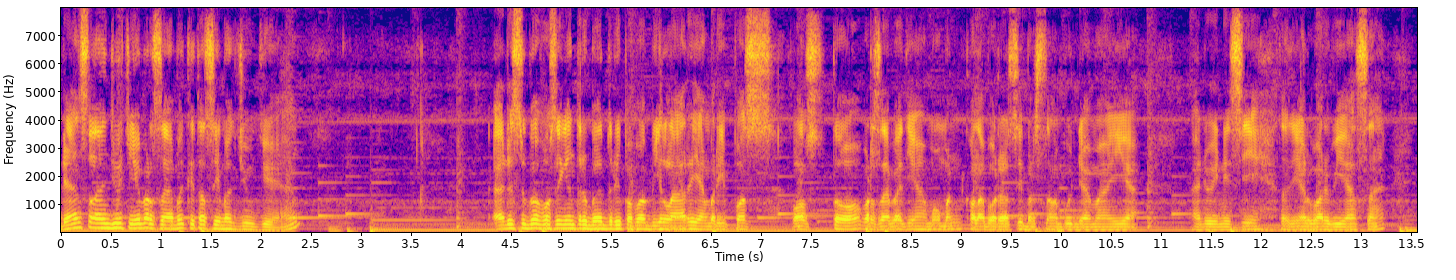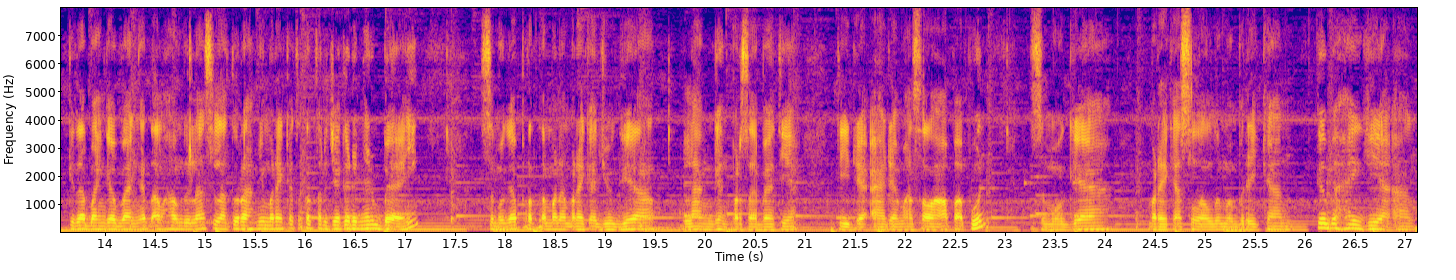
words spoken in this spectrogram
Dan selanjutnya persahabat kita simak juga ada sebuah postingan terbaru dari Papa Bilar yang merepost foto persahabatnya momen kolaborasi bersama Bunda Maya. Aduh ini sih tentunya luar biasa. Kita bangga banget Alhamdulillah silaturahmi mereka tetap terjaga dengan baik. Semoga pertemanan mereka juga langgeng persahabatnya. Tidak ada masalah apa pun. Semoga mereka selalu memberikan kebahagiaan,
